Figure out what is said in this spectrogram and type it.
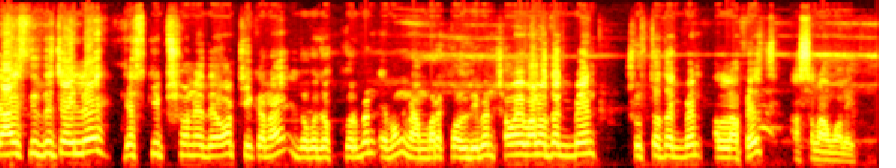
টাইলস দিতে চাইলে ডেসক্রিপশনে দেওয়া ঠিকানায় যোগাযোগ করবেন এবং নাম্বারে কল দিবেন। সবাই ভালো থাকবেন সুস্থ থাকবেন। আল্লাহ হাফেজ। আসসালামু আলাইকুম।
